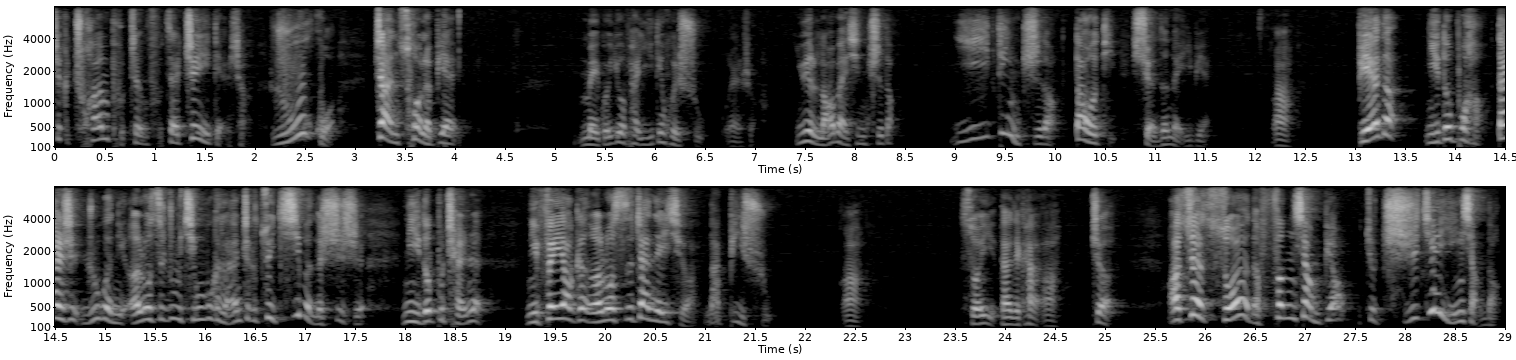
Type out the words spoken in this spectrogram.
这个川普政府在这一点上如果。站错了边，美国右派一定会输。我跟你说因为老百姓知道，一定知道到底选择哪一边，啊，别的你都不好，但是如果你俄罗斯入侵乌克兰这个最基本的事实你都不承认，你非要跟俄罗斯站在一起了，那必输，啊，所以大家看啊，这，而这所有的风向标就直接影响到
